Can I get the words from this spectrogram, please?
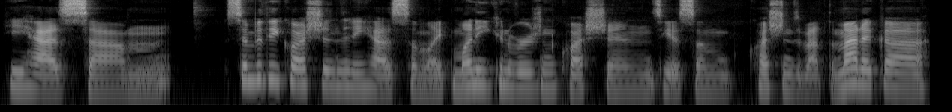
he has some sympathy questions and he has some like money conversion questions. He has some questions about the Medica,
